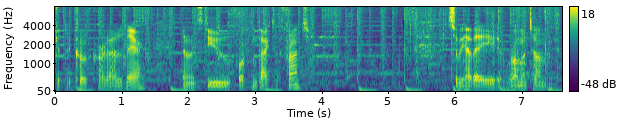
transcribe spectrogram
get the code card out of there. Then let's do four from the back to the front. So we have a Romaton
